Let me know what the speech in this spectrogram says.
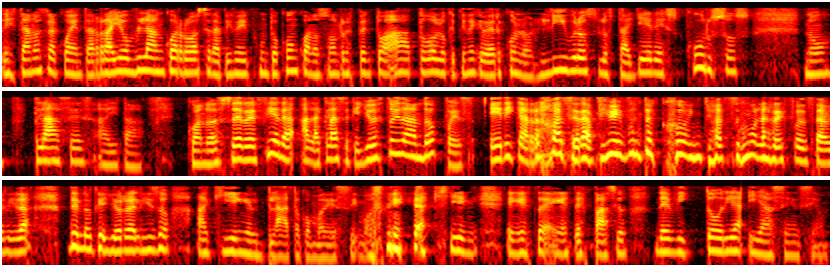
está en nuestra cuenta, rayoblanco.com cuando son respecto a todo lo que tiene que ver con los libros, los talleres, cursos, ¿no? Clases, ahí está. Cuando se refiere a la clase que yo estoy dando, pues erica.com, yo asumo la responsabilidad de lo que yo realizo aquí en el plato, como decimos, aquí en, este, en este espacio de victoria y ascensión.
